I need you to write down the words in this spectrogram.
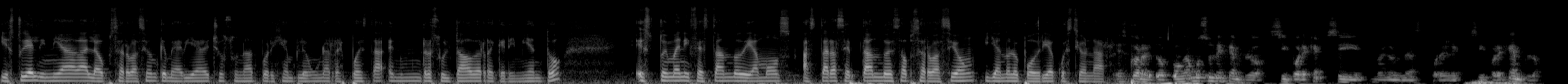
y estoy alineada a la observación que me había hecho SUNAT, por ejemplo, en una respuesta, en un resultado de requerimiento, estoy manifestando, digamos, a estar aceptando esa observación y ya no lo podría cuestionar. Es correcto. Pongamos un ejemplo. Si, por, ejemplo, si, por, si, por ejemplo,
